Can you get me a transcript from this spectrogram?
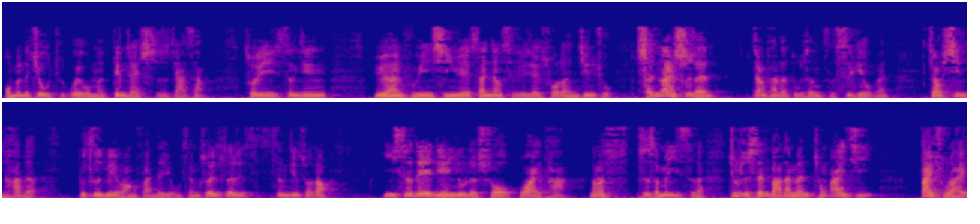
我们的救主为我们钉在十字架上。所以圣经约翰福音新约三章十六节说得很清楚：神爱世人，将他的独生子赐给我们，叫信他的不知灭亡，反得永生。所以这里圣经说到以色列年幼的时候，我爱他。那么是什么意思呢？就是神把他们从埃及带出来，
